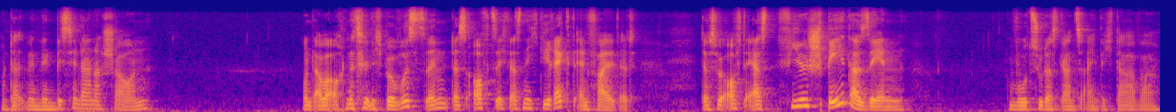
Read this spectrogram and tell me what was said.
und da, wenn wir ein bisschen danach schauen und aber auch natürlich bewusst sind, dass oft sich das nicht direkt entfaltet, dass wir oft erst viel später sehen, wozu das Ganze eigentlich da war.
